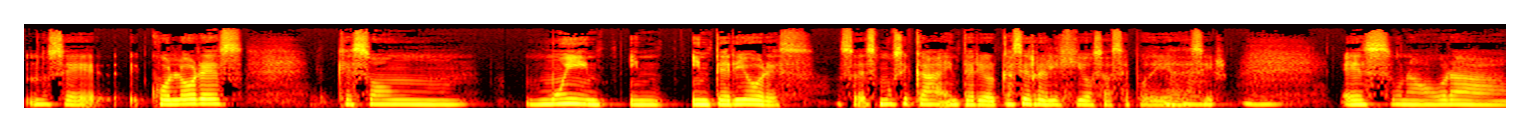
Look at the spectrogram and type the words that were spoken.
no sé, colores que son muy interiores es música interior, casi religiosa se podría decir. Es una obra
